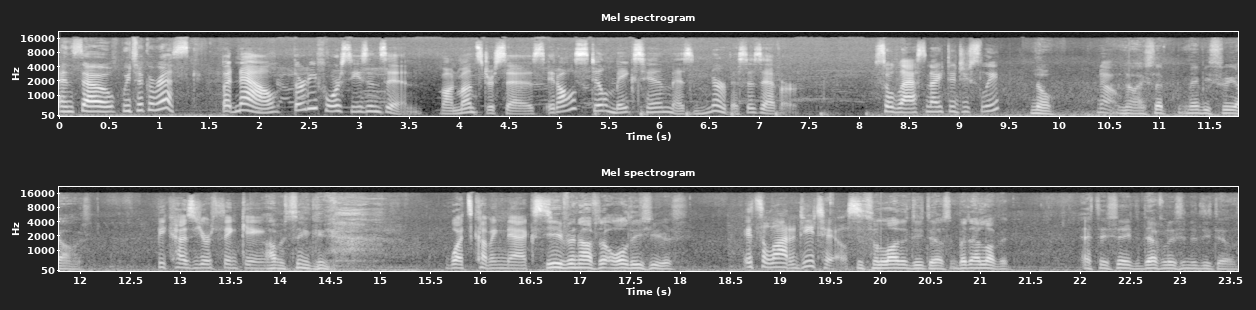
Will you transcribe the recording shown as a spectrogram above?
And so we took a risk. But now, 34 seasons in, Van Munster says it all still makes him as nervous as ever. So last night, did you sleep? No. No. No, I slept maybe three hours. Because you're thinking, I was thinking, what's coming next? even after all these years, It's a lot of details. it's a lot of details, but I love it. As they say, the devil is in the details.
